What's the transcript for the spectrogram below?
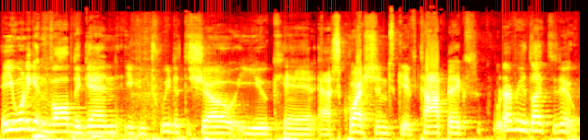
Hey, you want to get involved again? You can tweet at the show. You can ask questions, give topics, whatever you'd like to do.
